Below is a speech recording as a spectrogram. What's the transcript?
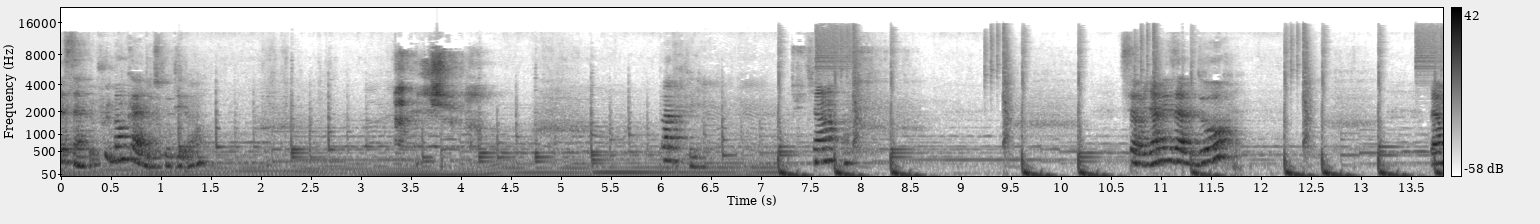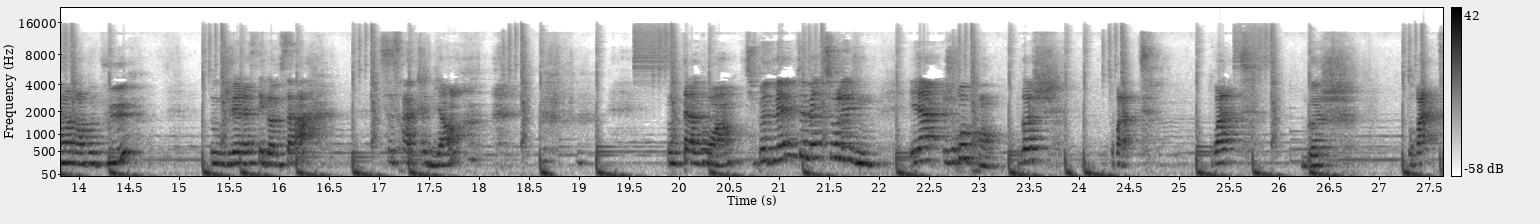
Ça, c'est un peu plus bancal de ce côté-là. À mi-chemin. Parfait. Tu tiens. Serre bien les abdos. Là, moi, j'en peux plus. Donc, je vais rester comme ça. Ce sera très bien. Donc, tu as le droit. hein. Tu peux même te mettre sur les genoux. Et là, je reprends. Gauche, droite, droite, gauche, droite,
